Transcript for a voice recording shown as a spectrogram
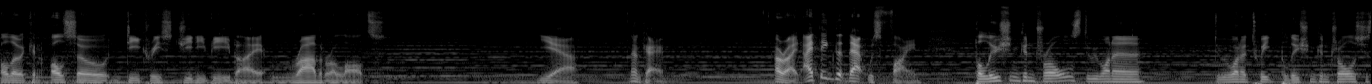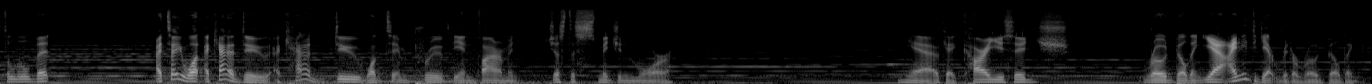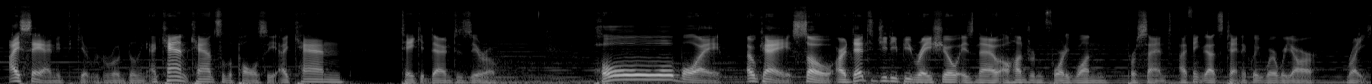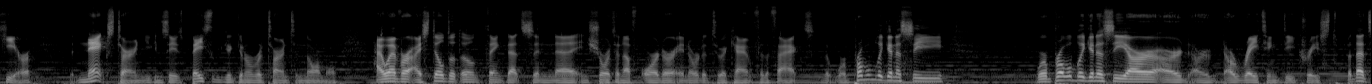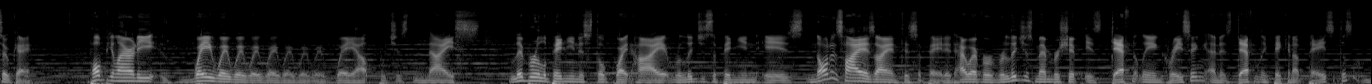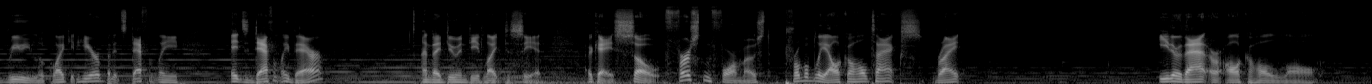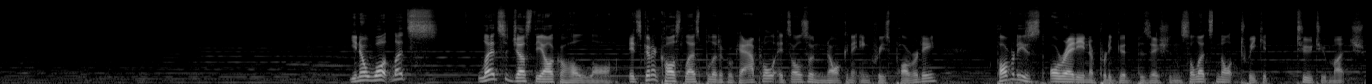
Although it can also decrease GDP by rather a lot. Yeah. Okay. All right, I think that that was fine. Pollution controls. Do we want to do we want to tweak pollution controls just a little bit? I tell you what, I kind of do. I kind of do want to improve the environment just a smidgen more. Yeah, okay. Car usage, road building. Yeah, I need to get rid of road building. I say I need to get rid of road building. I can't cancel the policy. I can take it down to zero. Oh boy. Okay, so our debt to GDP ratio is now 141%. I think that's technically where we are right here. But next turn, you can see it's basically going to return to normal. However, I still don't think that's in uh, in short enough order in order to account for the fact that we're probably going to see we're probably going to see our, our, our, our rating decreased, but that's okay. Popularity is way, way, way, way, way, way, way, way, way up, which is nice. Liberal opinion is still quite high. Religious opinion is not as high as I anticipated. However, religious membership is definitely increasing and it's definitely picking up pace. It doesn't really look like it here, but it's definitely, it's definitely there. And I do indeed like to see it. Okay, so first and foremost, probably alcohol tax, right? Either that or alcohol law. You know what? Let's let's adjust the alcohol law. It's going to cost less political capital. It's also not going to increase poverty. Poverty is already in a pretty good position, so let's not tweak it too, too much.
